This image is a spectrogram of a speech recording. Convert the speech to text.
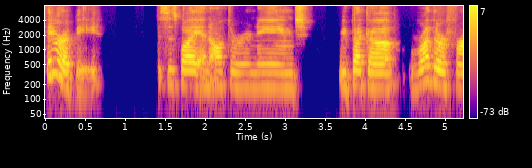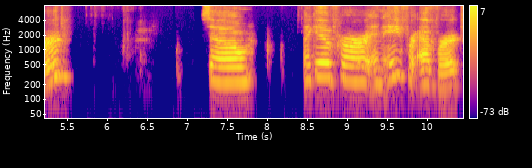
Therapy. This is by an author named Rebecca Rutherford. So I give her an A for effort,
